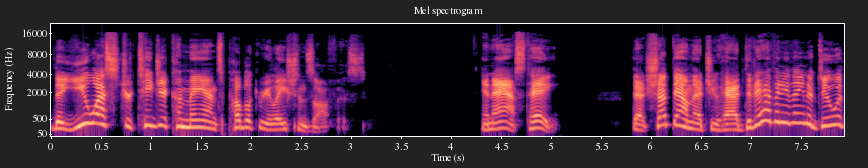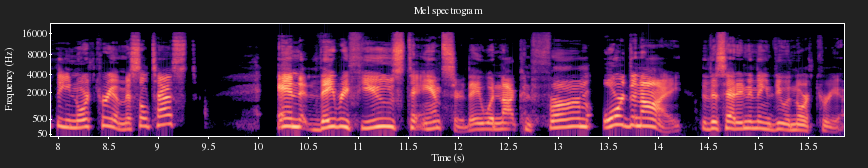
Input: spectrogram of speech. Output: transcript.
the U.S. Strategic Command's Public Relations Office and asked, hey, that shutdown that you had, did it have anything to do with the North Korea missile test? And they refused to answer. They would not confirm or deny that this had anything to do with North Korea.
